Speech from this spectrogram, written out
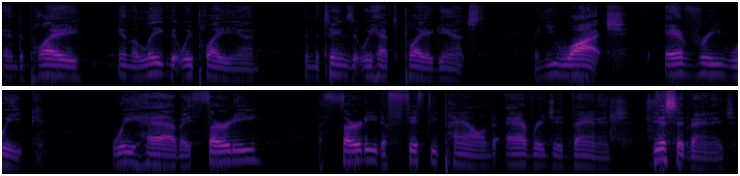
and, to play in the league that we play in, and the teams that we have to play against, when you watch every week, we have a 30, a 30 to 50 pound average advantage, disadvantage,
